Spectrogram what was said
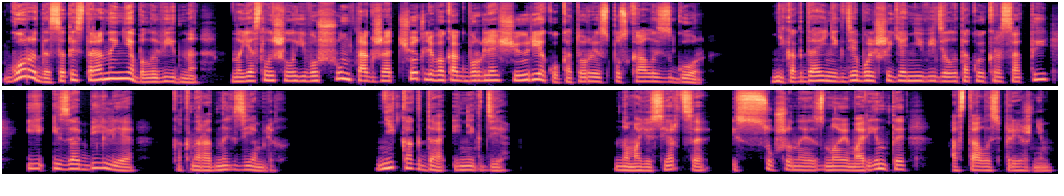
Города с этой стороны не было видно, но я слышала его шум так же отчетливо, как бурлящую реку, которая спускалась с гор — Никогда и нигде больше я не видела такой красоты и изобилия, как на родных землях. Никогда и нигде. Но мое сердце, иссушенное зноем Аринты, осталось прежним.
